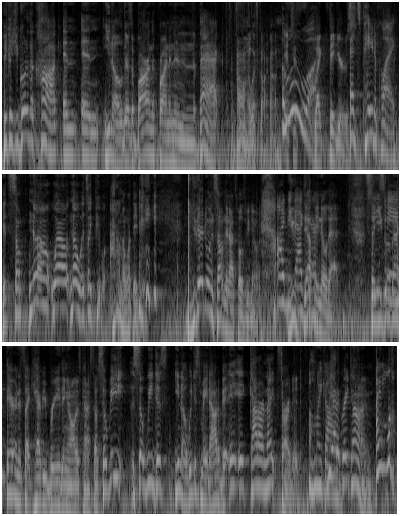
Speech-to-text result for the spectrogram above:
Because you go to the cock and and you know, there's a bar in the front and then in the back, I don't know what's going on. It's Ooh. just like figures. it's pay to play. It's some no, well, no, it's like people I don't know what they do. They're doing something they're not supposed to be doing. I'd be you back definitely there. know that. So you go me. back there and it's like heavy breathing and all this kind of stuff. So we so we just you know, we just made out a bit. It, it got our night started. Oh my God. We had a great time. I love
